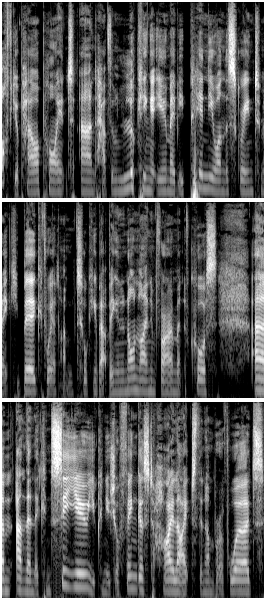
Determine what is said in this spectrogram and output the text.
off your PowerPoint and have them looking at you, maybe pin you on the screen to make you big. If I'm talking about being in an online environment, of course. Um, and then they can see you. You can use your fingers to highlight the number of words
